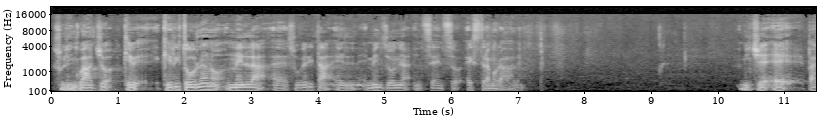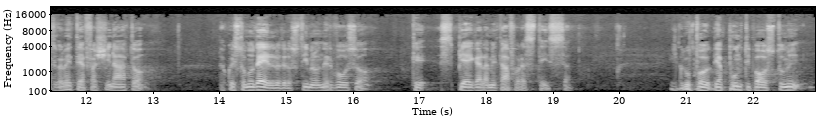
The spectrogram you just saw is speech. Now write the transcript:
sul linguaggio che che ritornano nella, eh, su verità e menzogna in senso extramorale. Nietzsche è particolarmente affascinato da questo modello dello stimolo nervoso che spiega la metafora stessa. Il gruppo di appunti postumi,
